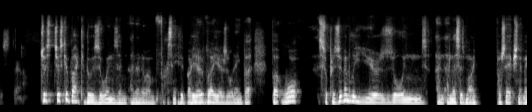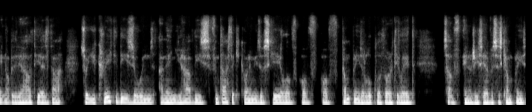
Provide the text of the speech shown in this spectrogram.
is there just just go back to those zones and, and I know I'm fascinated by your by your zoning, but but what so presumably your zones and, and this is my perception, it might not be the reality, is that so you created these zones and then you have these fantastic economies of scale of of of companies or local authority led sort of energy services companies.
